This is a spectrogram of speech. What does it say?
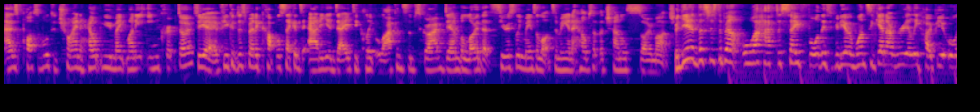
as possible to try and help you make money in crypto. So yeah, if you could just spend a couple seconds out of your day to click like and subscribe down below, that seriously means a lot to me and it helps out the channel so much. But yeah, that's just about all I have to say for this video. Once again, I really hope you all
